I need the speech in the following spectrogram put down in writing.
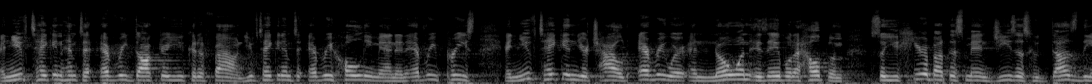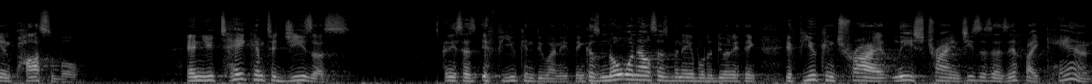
And you've taken him to every doctor you could have found. You've taken him to every holy man and every priest. And you've taken your child everywhere, and no one is able to help him. So you hear about this man, Jesus, who does the impossible. And you take him to Jesus. And he says, If you can do anything, because no one else has been able to do anything, if you can try, at least try. And Jesus says, If I can.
